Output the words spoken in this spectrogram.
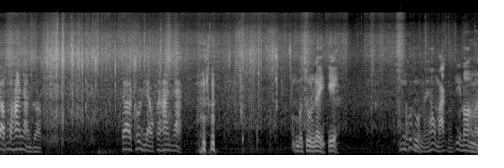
จับมาห้าหยักดอกจะทุนแล้วก็ห้าหยักบ่ซุนเลยที่มันคุ้นไหนเฮามักที่เนาะอืมไป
